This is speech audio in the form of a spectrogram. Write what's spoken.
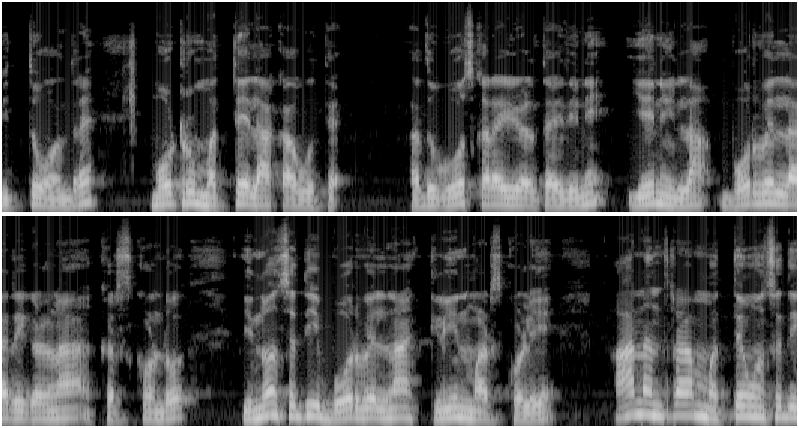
ಬಿತ್ತು ಅಂದರೆ ಮೋಟ್ರು ಮತ್ತೆ ಲಾಕ್ ಆಗುತ್ತೆ. ಅದಕ್ಕೋಸ್ಕರ ಹೇಳ್ತಾ ಇದ್ದೀನಿ ಏನಿಲ್ಲ ಬೋರ್ವೆಲ್ ಲಾರಿಗಳನ್ನ ಕರೆಸ್ಕೊಂಡು ಇನ್ನೊಂದು ಸತಿ ಬೋರ್ವೆಲ್ನ ಕ್ಲೀನ್ ಮಾಡಿಸ್ಕೊಳ್ಳಿ. ಆನಂತರ ಮತ್ತೆ ಒಂದು ಸತಿ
